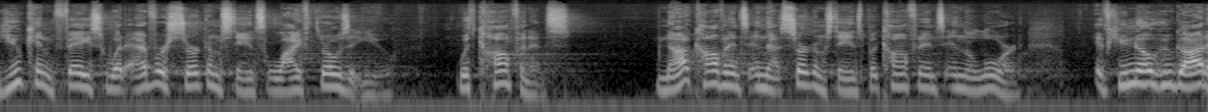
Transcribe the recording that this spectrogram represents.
you can face whatever circumstance life throws at you with confidence not confidence in that circumstance, but confidence in the Lord. If you know who God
